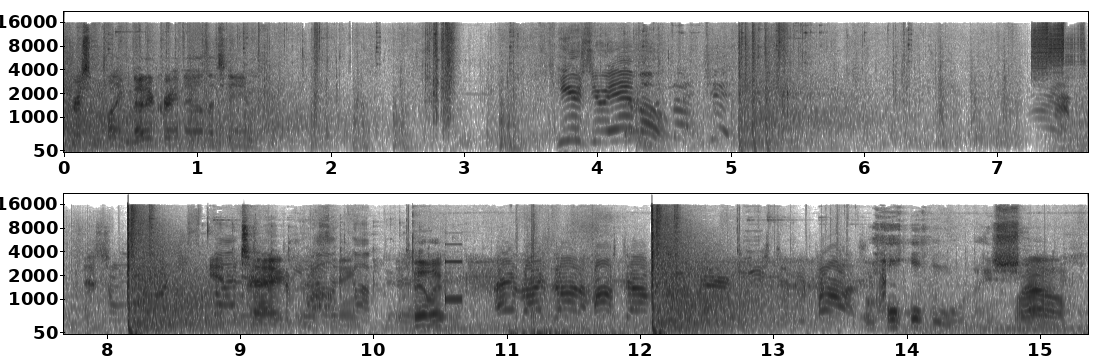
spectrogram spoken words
person playing medic right now on the team. Here's your ammo. Tag the thing. Baylor. I have eyes on a hostile machine east of your paws. Oh, nice shot. Wow.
